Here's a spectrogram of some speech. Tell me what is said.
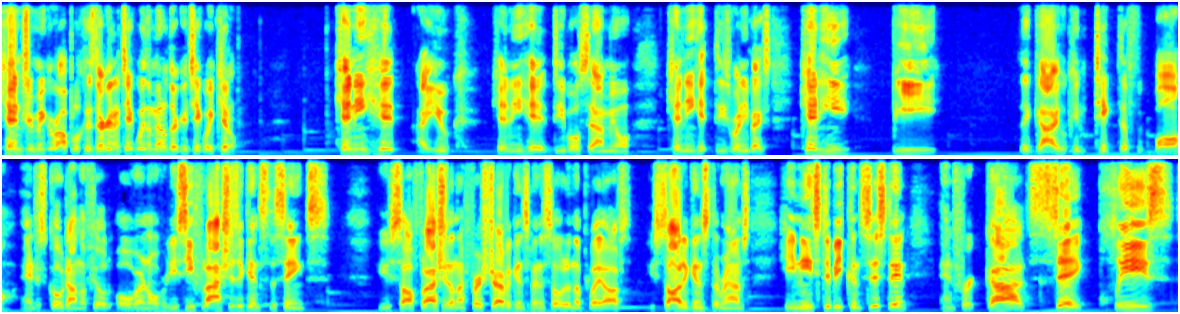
can Jimmy Garoppolo because they're going to take away the middle, they're going to take away Kittle. Can he hit Aiyuk? Can he hit Deebo Samuel? Can he hit these running backs? Can he be the guy who can take the ball and just go down the field over and over? Do you see flashes against the Saints. You saw flashes on that first drive against Minnesota in the playoffs. You saw it against the Rams. He needs to be consistent, and for God's sake, please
